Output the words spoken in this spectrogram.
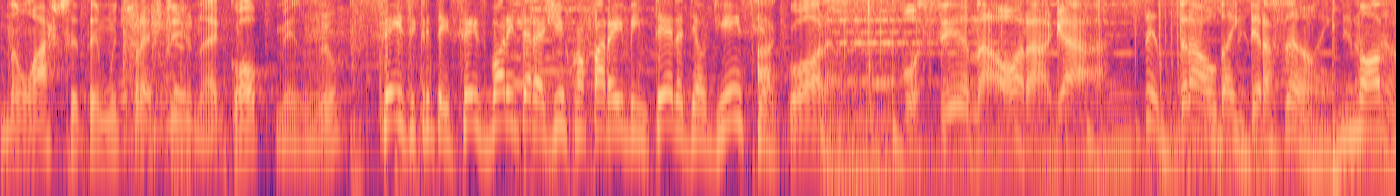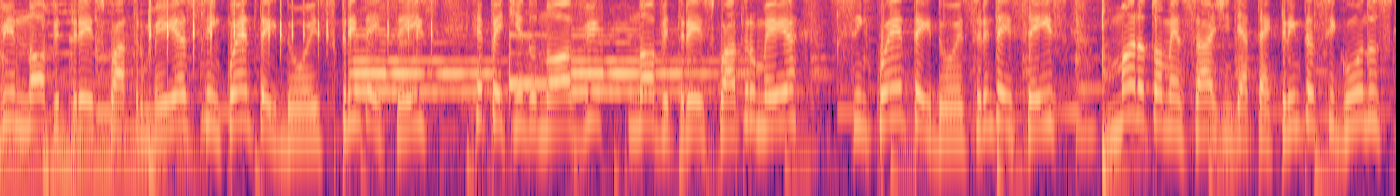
não acho que você tem muito prestígio, não. É golpe mesmo, viu? 6h36, bora interagir com a Paraíba inteira de audiência? Agora. Você na hora H. Central da Interação. 99346-5236. Repetindo, 99346-5236. Manda tua mensagem de até 30 segundos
